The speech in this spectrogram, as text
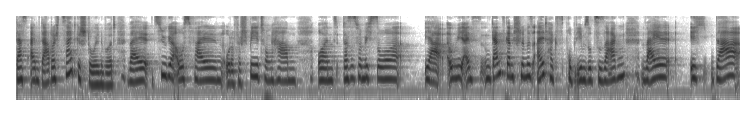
dass einem dadurch Zeit gestohlen wird, weil Züge ausfallen oder Verspätung haben. Und das ist für mich so ja, irgendwie ein, ein ganz, ganz schlimmes Alltagsproblem sozusagen, weil ich da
